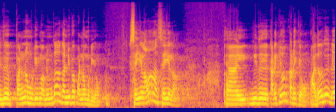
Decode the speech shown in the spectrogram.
இது பண்ண முடியுமா அப்படின்னு தான் கண்டிப்பாக பண்ண முடியும். செய்யலாமா? செய்யலாம். இது கிடைக்கும்? கிடைக்கும். அதாவது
